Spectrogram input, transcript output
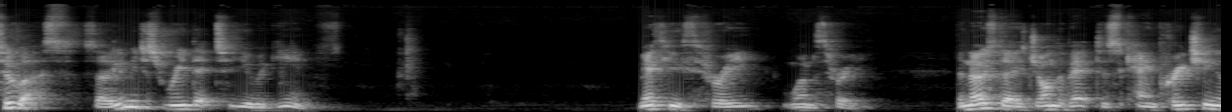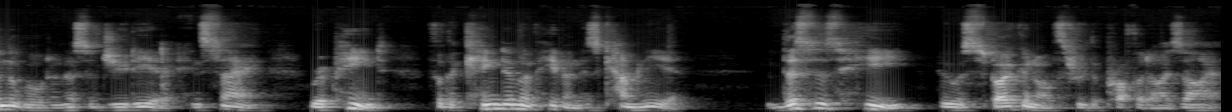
to us. So let me just read that to you again. Matthew 3 1 3. In those days, John the Baptist came preaching in the wilderness of Judea and saying, Repent, for the kingdom of heaven has come near. This is he who was spoken of through the prophet Isaiah.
